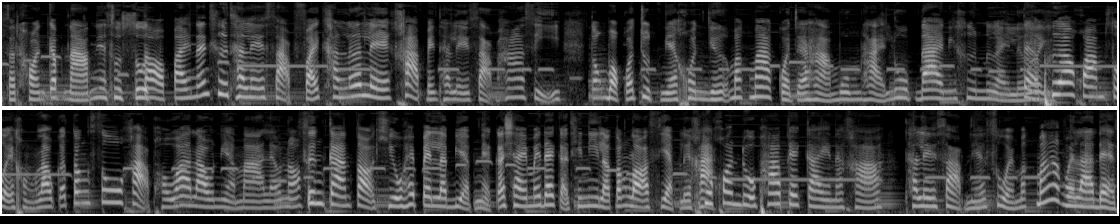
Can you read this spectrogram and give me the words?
ดสะท้อนกับน้ำเนี่ยสุดๆ ต่อไปนั่นคือทะเลลสาบไฟคัลเลอร์เลคค่ะ เป็นทะเลสาบ5สี ต้องบอกว่าจุดเนี้ยคนเยอะมากๆ กว่าจะหามุมถ่ายรูปได้นี่คือเหนื่อยเลย แต่เพื่อความสวยของเราก็ต้องสู้ค่ะ เพราะว่าเราเนี่ยมาแล้วเนาะ ซึ่งการต่อคิวให้เป็นระเบียบเนี่ยก็ใช้ไม่ได้กับที่นี่เราต้องรอเสียบเลยค่ะ ทุกคนดูภาพไกลๆนะคะ ทะเลสาบเนี้ยสวยมากๆ เวลาแดด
